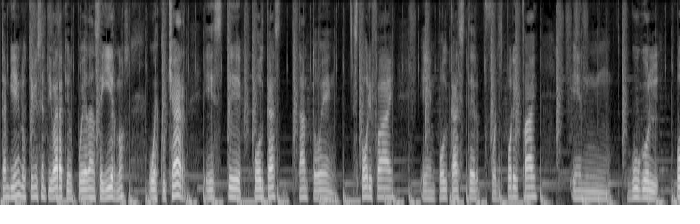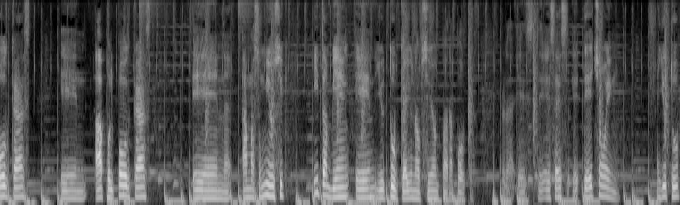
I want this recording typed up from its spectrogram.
también los quiero incentivar a que puedan seguirnos o escuchar este podcast tanto en Spotify, en Podcaster for Spotify, en Google Podcast, en Apple Podcast, en Amazon Music y también en YouTube, que hay una opción para podcast. Este, esa es, eh, de hecho, en, YouTube,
